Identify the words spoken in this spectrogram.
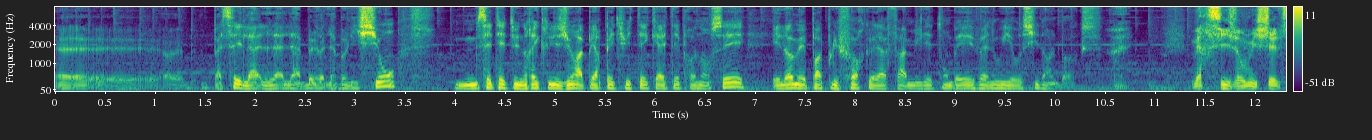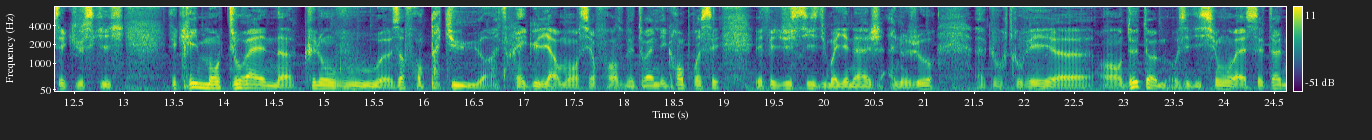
euh, passé l'abolition, la, la, c'était une réclusion à perpétuité qui a été prononcée et l'homme est pas plus fort que la femme. Il est tombé évanoui aussi dans le box. Ouais. Merci Jean-Michel Sekluski. C'est Crimes en Touraine que l'on vous offre en pâture régulièrement sur France Bleu Touraine, les grands procès, les faits de justice du Moyen-Âge à nos jours, que vous retrouvez en deux tomes aux éditions Sutton,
